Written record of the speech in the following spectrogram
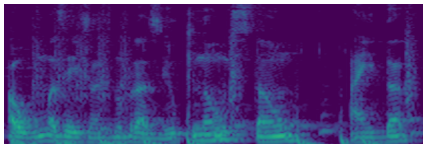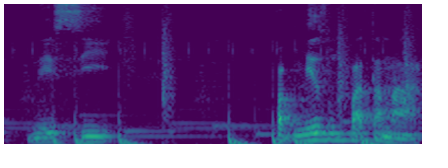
algumas regiões no Brasil que não estão ainda nesse mesmo patamar.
